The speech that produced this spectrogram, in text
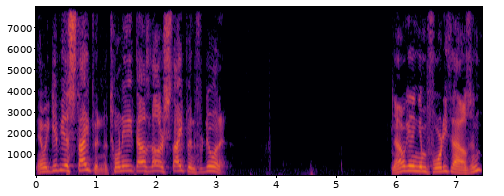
And we give you a stipend, a twenty-eight thousand dollars stipend for doing it. Now we're give them forty thousand,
